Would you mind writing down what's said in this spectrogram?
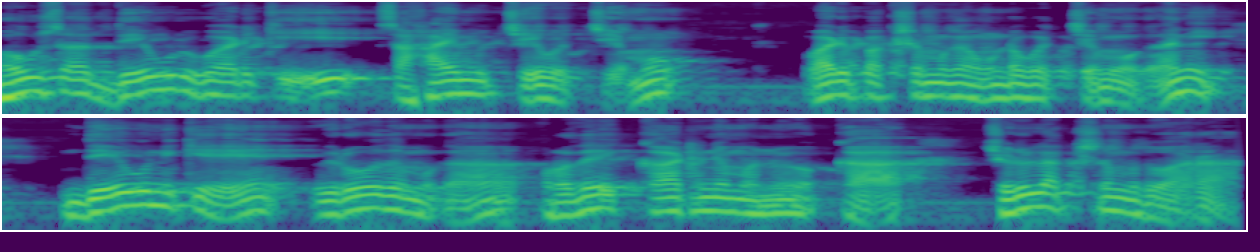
బహుశా దేవుడు వాడికి సహాయం చేయవచ్చేమో. వాడి పక్షముగా ఉండవచ్చేమో. కానీ దేవునికే విరోధముగా హృదయ కాఠిన్యమను యొక్క చెడు లక్షణము ద్వారా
